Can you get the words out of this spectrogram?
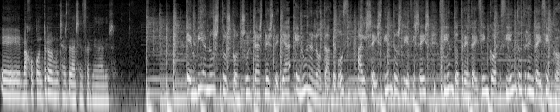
eh, bajo control muchas de las enfermedades. Envíanos tus consultas desde ya en una nota de voz al 616-135-135.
